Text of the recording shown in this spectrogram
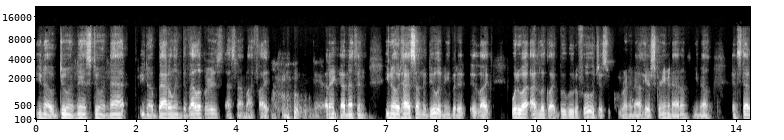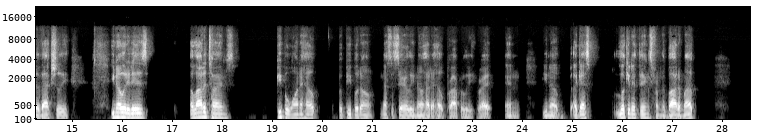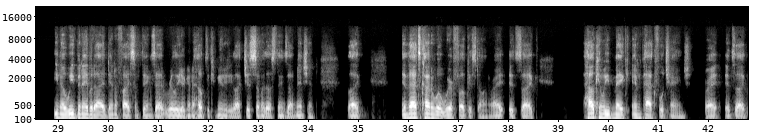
you know doing this doing that you know battling developers that's not my fight. Yeah. that ain't got nothing you know it has something to do with me but it, it like what do i i'd look like boo boo the fool just running out here screaming at them you know instead of actually you know what it is? A lot of times people want to help but people don't necessarily know how to help properly right? And you know, I guess looking at things from the bottom up, you know, we've been able to identify some things that really are going to help the community, like just some of those things I mentioned. Like, and that's kind of what we're focused on, right? It's like, how can we make impactful change, right? It's like,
